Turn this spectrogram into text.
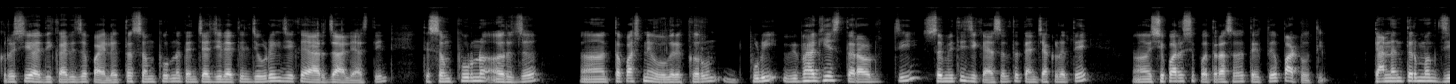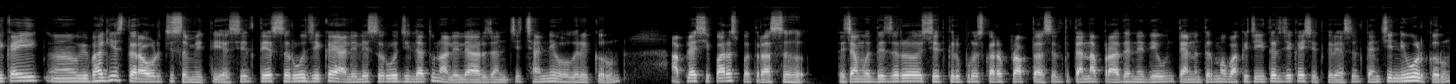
कृषी अधिकारी जर पाहिलं तर संपूर्ण त्यांच्या जिल्ह्यातील जेवढे जे काही अर्ज आले असतील ते संपूर्ण अर्ज तपासणी वगैरे करून पुढी विभागीय स्तरावरची समिती जी काय असेल तर त्यांच्याकडे ते शिफारसी पत्रासह ते ते पाठवतील. त्यानंतर मग जी काही विभागीय स्तरावरची समिती असेल ते सर्व जे काही आलेले सर्व जिल्ह्यातून आलेल्या अर्जांची छाननी वगैरे करून आपल्या शिफारस पत्रासह त्याच्यामध्ये जर शेतकरी पुरस्कार प्राप्त असेल तर त्यांना प्राधान्य देऊन त्यानंतर मग बाकीचे इतर जे काही शेतकरी असेल त्यांची निवड करून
